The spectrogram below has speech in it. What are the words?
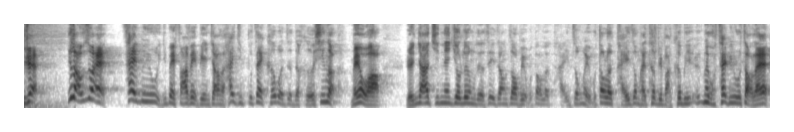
宇轩，你老是说，哎，蔡壁如已经被发配边疆了，他已经不在柯文哲的核心了。没有啊，人家今天就用的这张照片，我到了台中，哎，我到了台中还特别把柯壁那个蔡壁如找来，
